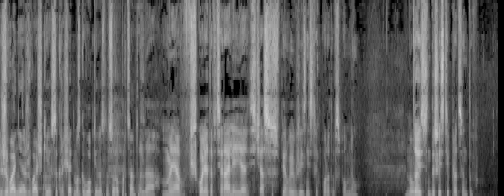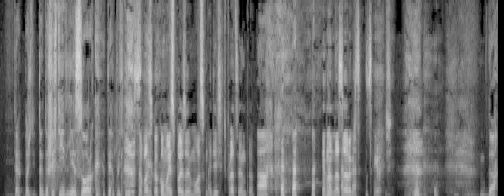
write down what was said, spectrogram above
Жевание жвачки сокращает мозговую активность на 40%? Да, у меня в школе это втирали, и я сейчас впервые в жизни с тех пор это вспомнил. Ну, То есть до 6%. та- подожди, тогда 6 или 40? Ты определился. Поскольку мы используем мозг на 10%, А, он на 40 сокращает. да.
